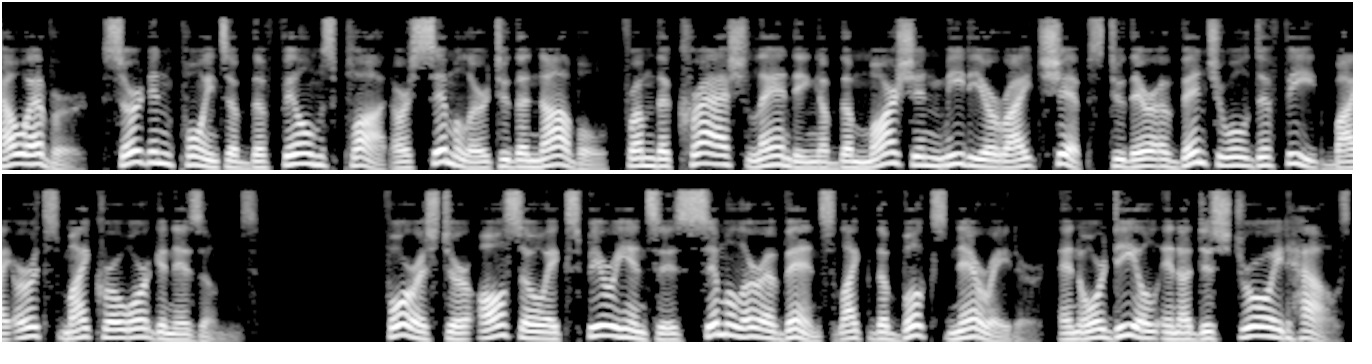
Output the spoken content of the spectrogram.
However, certain points of the film's plot are similar to the novel, from the crash landing of the Martian meteorite ships to their eventual defeat by Earth's microorganisms. Forrester also experiences similar events like the book's narrator, an ordeal in a destroyed house,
